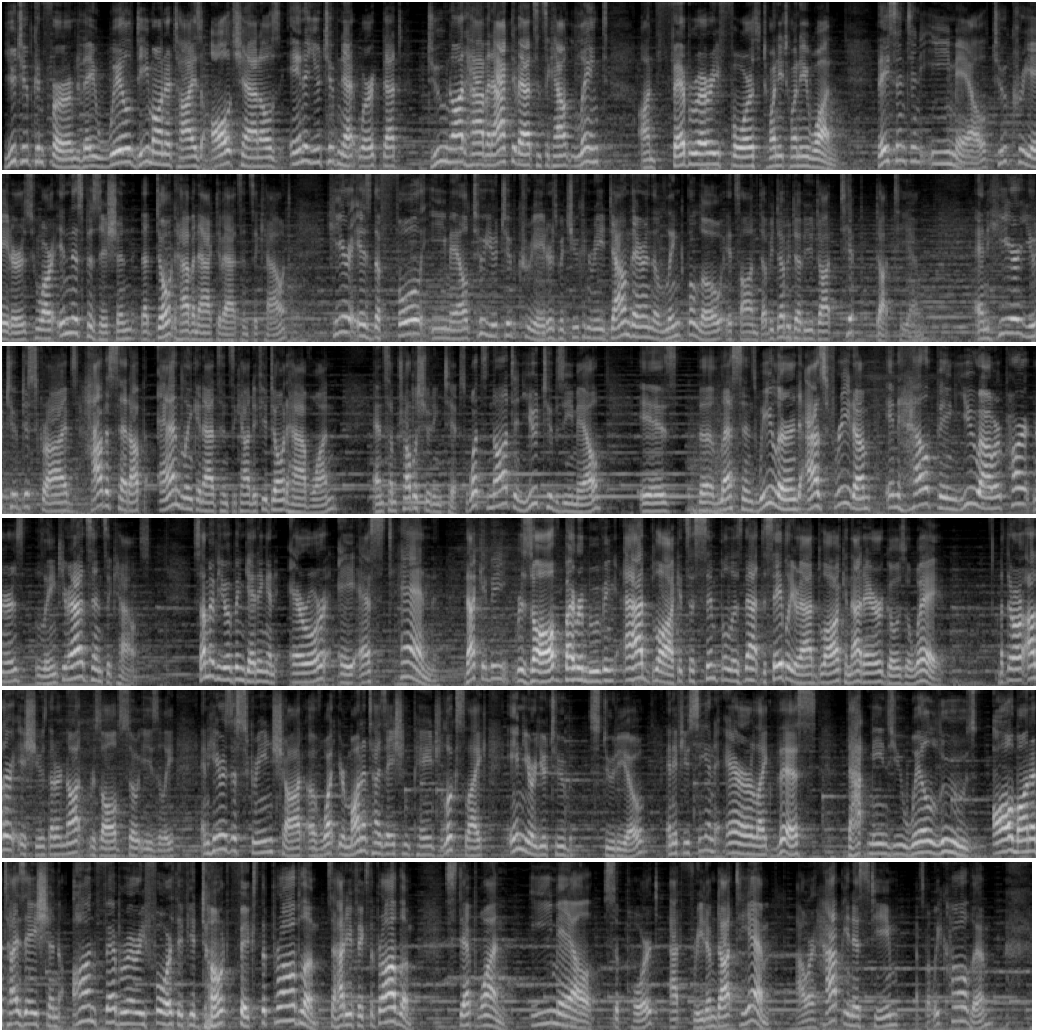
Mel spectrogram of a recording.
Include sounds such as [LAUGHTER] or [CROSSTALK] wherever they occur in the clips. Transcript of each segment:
YouTube confirmed they will demonetize all channels in a YouTube network that do not have an active AdSense account linked on February 4th, 2021. They sent an email to creators who are in this position that don't have an active AdSense account. Here is the full email to YouTube creators, which you can read down there in the link below. It's on www.tip.tm. And here YouTube describes how to set up and link an AdSense account if you don't have one, and some troubleshooting tips. What's not in YouTube's email is the lessons we learned as Freedom in helping you, our partners, link your AdSense accounts. Some of you have been getting an error AS10. That can be resolved by removing ad block. It's as simple as that. Disable your ad block and that error goes away. But there are other issues that are not resolved so easily. And here is a screenshot of what your monetization page looks like in your YouTube studio. And if you see an error like this, that means you will lose all monetization on February 4th if you don't fix the problem. So how do you fix the problem? Step one, email support at freedom.tm. Our happiness team, that's what we call them,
